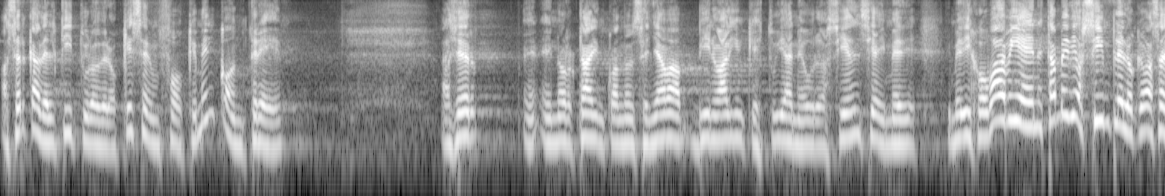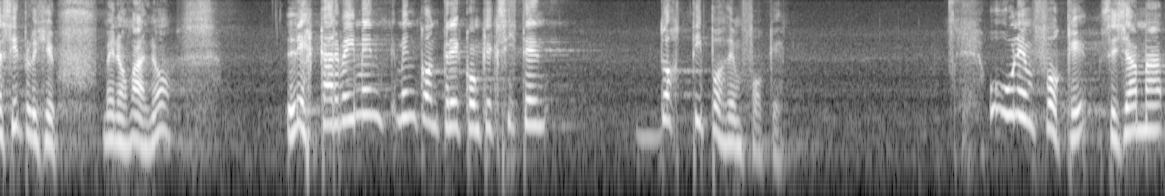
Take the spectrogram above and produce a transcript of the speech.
acerca del título de lo que es enfoque, me encontré, ayer en Northline cuando enseñaba vino alguien que estudia neurociencia y me, dijo, va bien, está medio simple lo que vas a decir, pero dije, menos mal, ¿no? Le escarbé y me encontré con que existen dos tipos de enfoque. Un enfoque se llama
